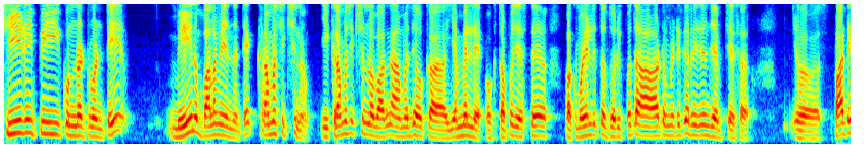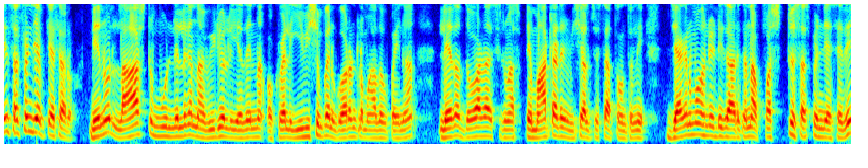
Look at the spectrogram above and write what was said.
టీడీపీకి ఉన్నటువంటి మెయిన్ బలం ఏంటంటే క్రమశిక్షణ. ఈ క్రమశిక్షణలో భాగంగా ఆ మధ్య ఒక ఎమ్మెల్యే ఒక తప్పు చేస్తే ఒక మహిళతో దొరికిపోతే ఆటోమేటిక్గా రిజైన్ చేశారు పార్టీని సస్పెండ్ చేశారు నేను లాస్ట్ మూడు నెలలుగా నా వీడియోలు ఏదైనా ఒకవేళ ఈ విషయం పైన గోరంట్ల మాధవ్ పైన లేదా దువాడ శ్రీనివాస్ నేను మాట్లాడిన విషయాలు చూస్తే అర్థమవుతుంది. జగన్మోహన్ రెడ్డి గారి కన్నా ఫస్ట్ సస్పెండ్ చేసేది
